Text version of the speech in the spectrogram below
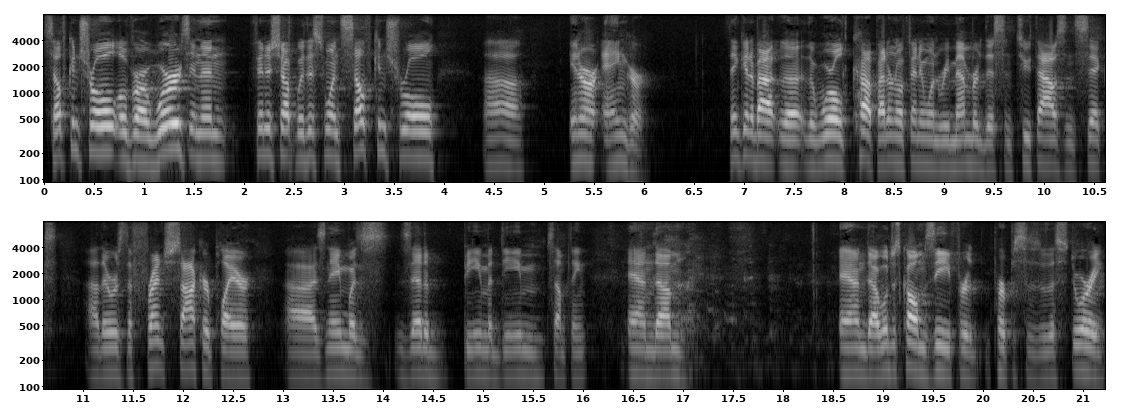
Self control over our words, and then finish up with this one self control uh, in our anger. Thinking about the, the World Cup, I don't know if anyone remembered this in 2006. Uh, there was the French soccer player. Uh, his name was Zedabim Adim something. And, um, and uh, we'll just call him Z for purposes of this story.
